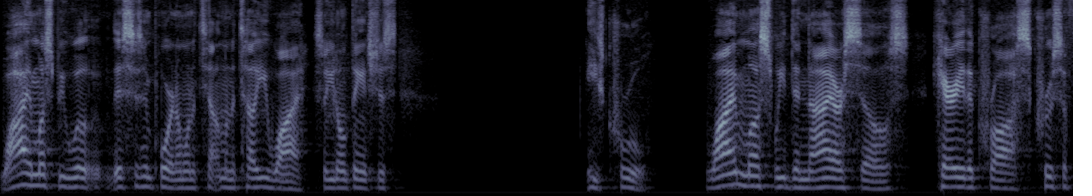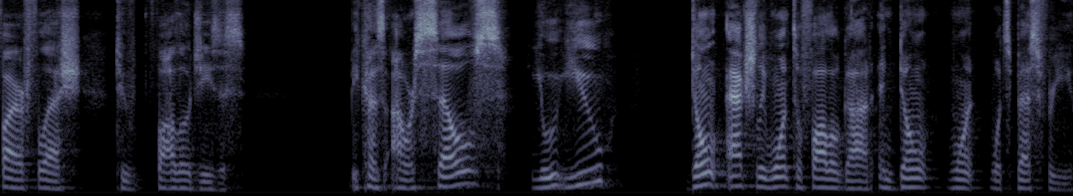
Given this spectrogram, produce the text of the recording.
Why must be will this is important. I want to tell I'm going to tell you why so you don't think it's just he's cruel. Why must we deny ourselves, carry the cross, crucify our flesh to follow Jesus? Because ourselves, you you don't actually want to follow God and don't want what's best for you.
